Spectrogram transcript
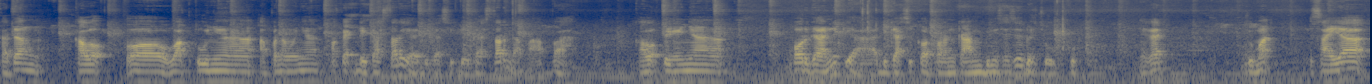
Kadang kalau oh, waktunya apa namanya pakai dekastar ya dikasih dekastar nggak apa-apa. Kalau pengennya organik ya dikasih kotoran kambing saja sudah cukup ya kan? Cuma saya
